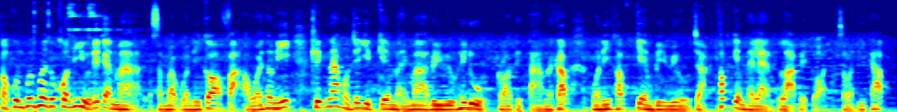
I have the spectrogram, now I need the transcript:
ขอบคุณเพื่อนๆทุกคนที่อยู่ด้วยกันมาสำหรับวันนี้ก็ฝากเอาไว้เท่านี้ คลิปหน้าผมจะหยิบเกมไหนมารีวิวให้ดู รอติดตามนะครับ วันนี้ท็อปเกมรีวิวจากท็อปเกมไทยแลนด์ลาไปก่อน สวัสดีครับ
